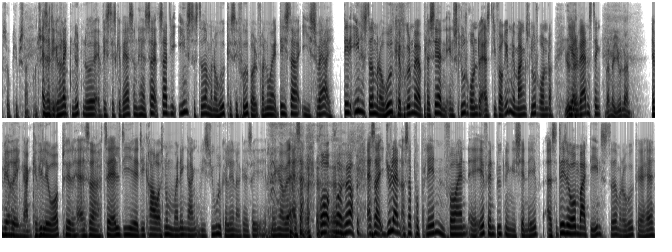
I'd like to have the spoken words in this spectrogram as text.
så kan vi snakke politik. Altså, det kan jo ikke nytte noget, at hvis det skal være sådan her, så, så er de eneste steder, man overhovedet kan se fodbold fra nu af, det er så i Sverige. Det er det eneste sted, man overhovedet kan begynde med at placere en, en slutrunde. Altså, de får rimelig mange slutrunder Jylland. i alverdens ting. Hvad med Jylland? Jamen, jeg ved ikke engang, kan vi leve op til det? Altså, til alle de, øh, de krav. Altså, nu må man ikke engang vise julekalender, kan jeg se længere. Altså, prøv, prøv at høre. Altså, Jylland og så på plænen foran uh, FN-bygningen i Genève. Altså, det er så åbenbart de eneste steder, man overhovedet kan have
